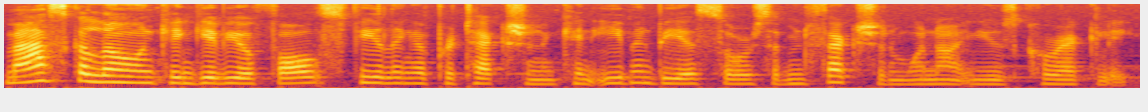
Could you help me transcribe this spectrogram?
Mask alone can give you a false feeling of protection and can even be a source of infection when not used correctly.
